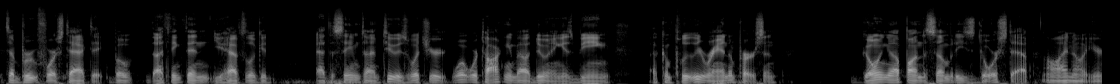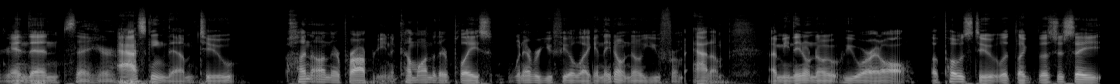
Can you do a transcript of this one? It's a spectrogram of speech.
it's a brute force tactic. But I think then you have to look at at the same time too is what you're what we're talking about doing is being a completely random person going up onto somebody's doorstep oh, I know what you're going and to then say here. asking them to hunt on their property and to come onto their place whenever you feel like, and they don't know you from Adam. I mean, they don't know who you are at all. Opposed to, like, let's just say,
